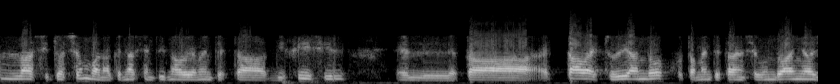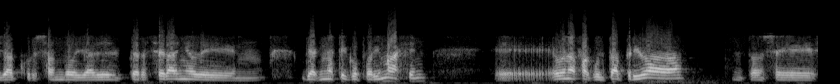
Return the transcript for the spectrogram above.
La situación, bueno, que en Argentina obviamente está difícil. Él estaba, estaba estudiando, justamente estaba en segundo año, ya cursando ya el tercer año de mm, diagnóstico por imagen. Eh, es una facultad privada, entonces,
